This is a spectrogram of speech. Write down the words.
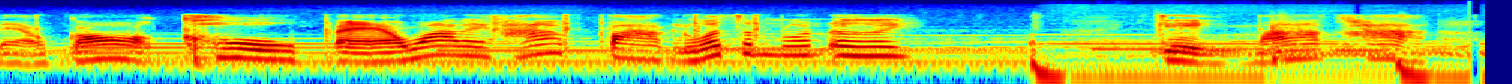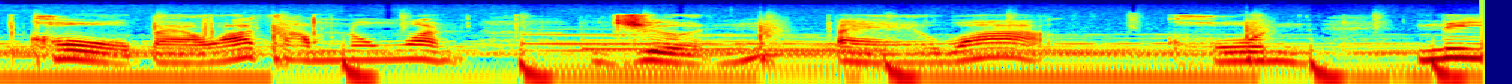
แล้วก็โคแปลว่าอะไรคะ ปากหรือว่าจำนวนเอ่ย เก่งมากค่ะ โคแปลว่าจำนวนเหยินแปลว่า คนนี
